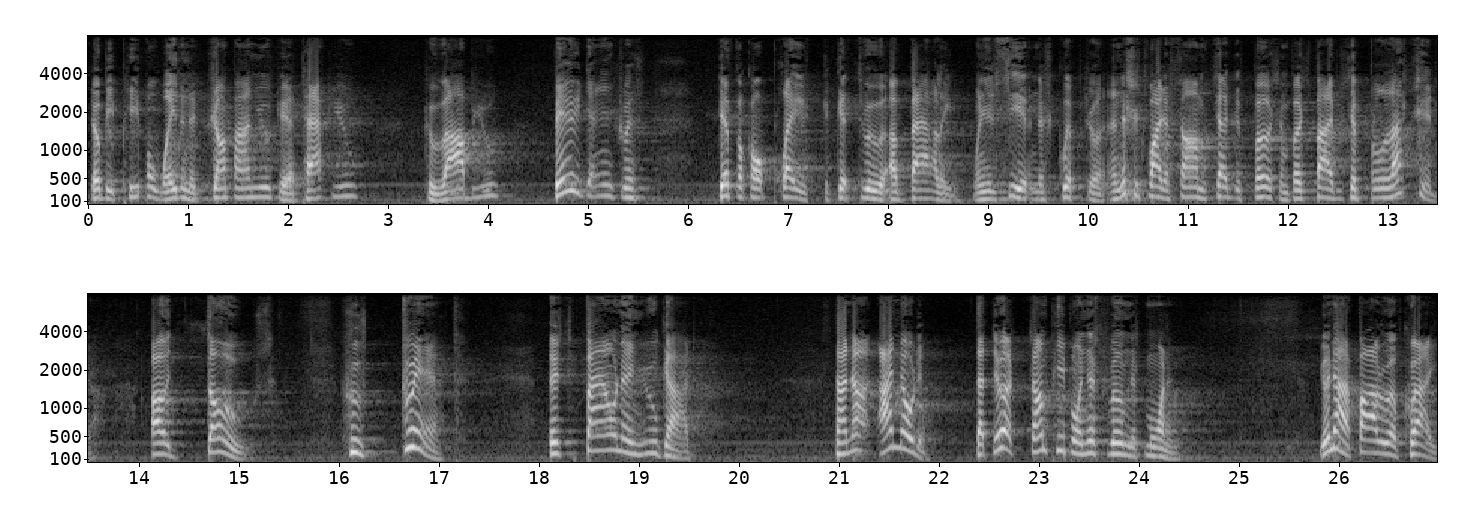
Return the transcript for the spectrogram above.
There'll be people waiting to jump on you, to attack you, to rob you, very dangerous, difficult place to get through a valley when you see it in the scripture. And this is why the psalm said this verse in verse 5. He said, Blessed are those whose strength is found in you, God. Now, now I noted that there are some people in this room this morning. You're not a follower of Christ.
